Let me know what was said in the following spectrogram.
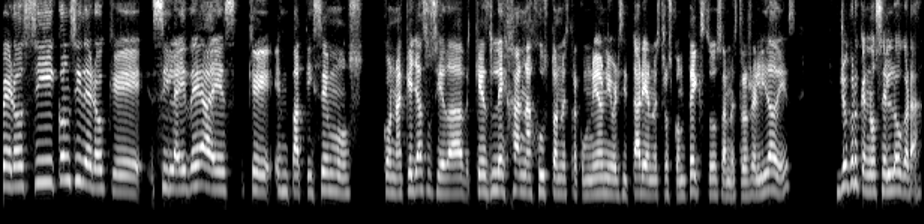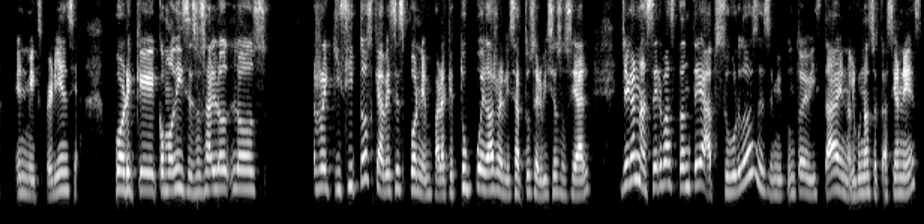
pero sí considero que si la idea es que empaticemos con aquella sociedad que es lejana justo a nuestra comunidad universitaria, a nuestros contextos, a nuestras realidades, yo creo que no se logra en mi experiencia, porque como dices, o sea, lo, los requisitos que a veces ponen para que tú puedas realizar tu servicio social llegan a ser bastante absurdos desde mi punto de vista en algunas ocasiones,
